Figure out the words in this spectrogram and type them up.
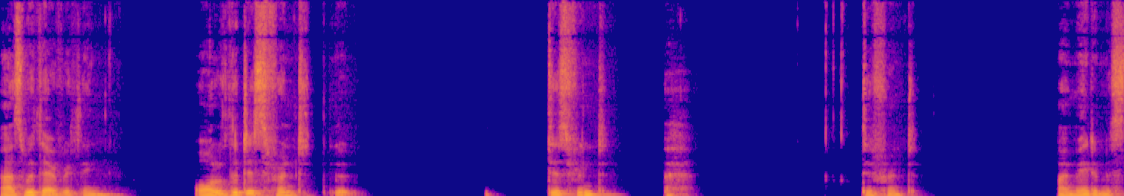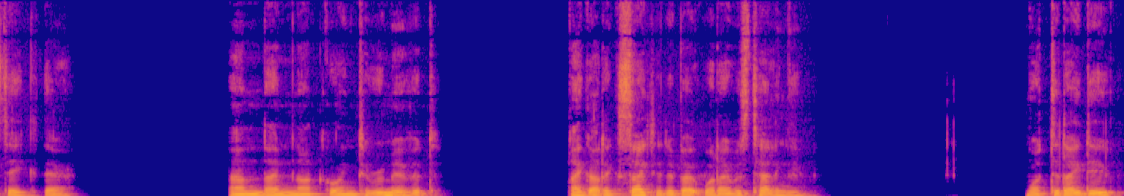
As with everything, all of the different. Uh, different? different. I made a mistake there. And I'm not going to remove it. I got excited about what I was telling you. What did I do?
